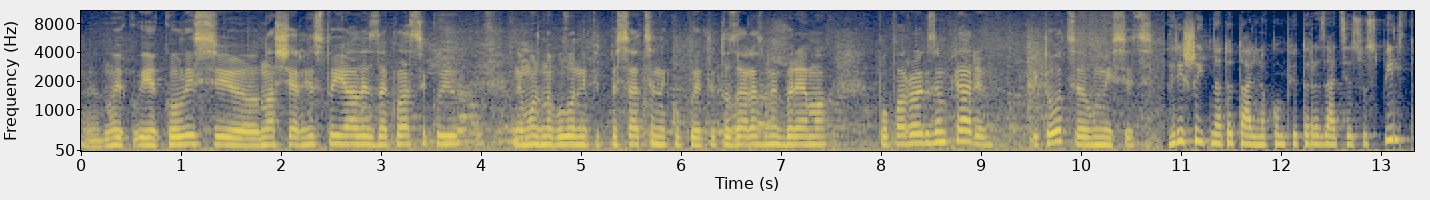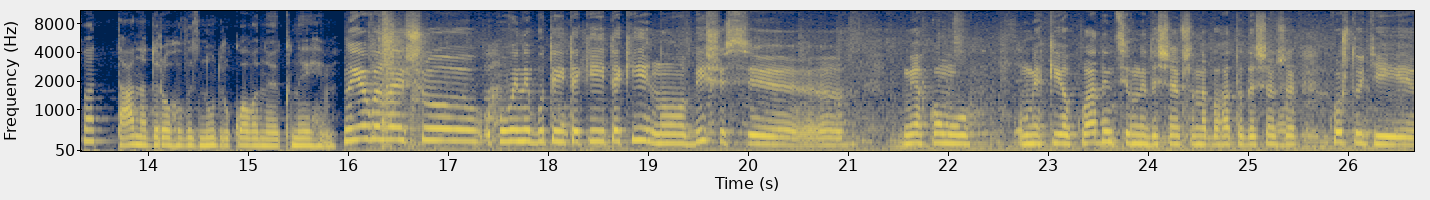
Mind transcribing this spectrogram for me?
Е, Ну, як- колись е, у нас черги стояли за класикою, не можна було не підписатися, не купити. То зараз ми беремо по пару екземплярів, і то це в місяць. Грішить на тотальну комп'ютеризацію суспільства та на дороговизну друкованої книги. Ну, я вважаю, що повинні бути і такі, і такі, але більшість е, в м'якому. У м'якій обкладинці вони дешевше, набагато дешевше коштують і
